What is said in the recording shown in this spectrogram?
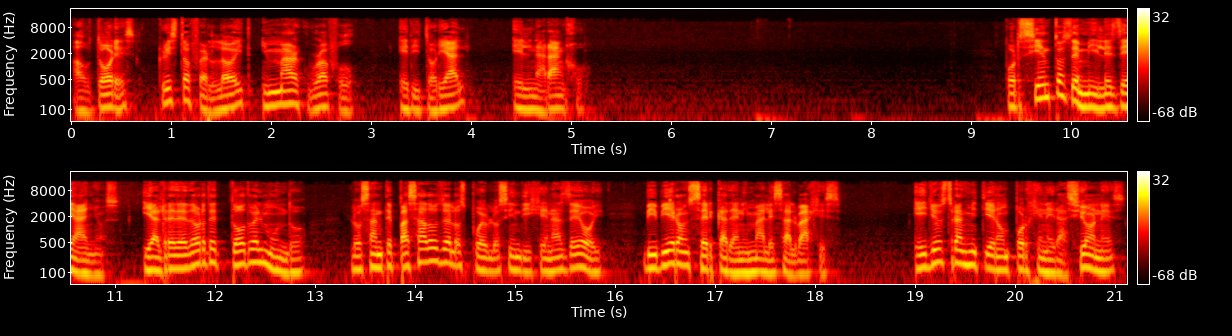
Autores Christopher Lloyd y Mark Ruffle. Editorial El Naranjo. Por cientos de miles de años y alrededor de todo el mundo, los antepasados de los pueblos indígenas de hoy vivieron cerca de animales salvajes. Ellos transmitieron por generaciones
